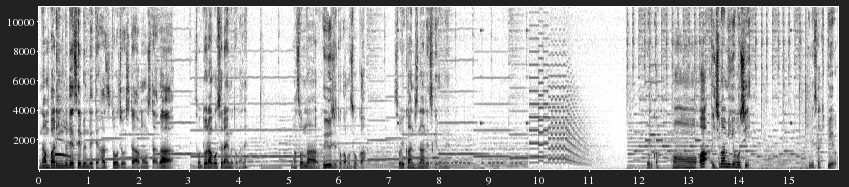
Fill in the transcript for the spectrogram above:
ナンバリングでセブン出て初登場したモンスターがそのドラゴスライムとかね。まあそんな浮遊樹とかもそうか。そういう感じなんですけどね。出るか。ああ一番右欲しい。指先ピエロ。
